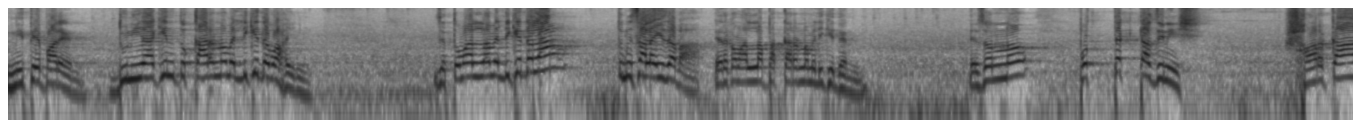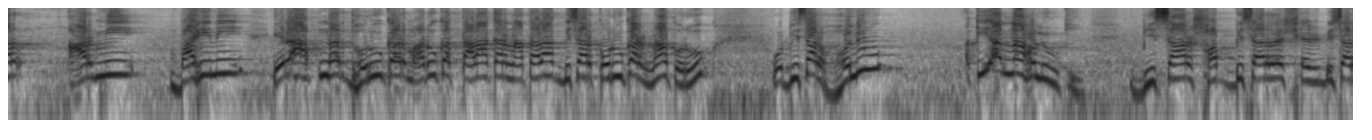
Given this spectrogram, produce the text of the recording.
নিতে পারেন। দুনিয়া কিন্তু কার নামে লিখে দেওয়া হয়নি। যে তোমার নামে লিখে দিলাম, তুমি চালাই যাবা। এরকম আল্লাহ পাক কারোর নামে লিখে দেন। এজন্য প্রত্যেকটা জিনিস, সরকার, আর্মি, বাহিনী, এরা আপনার ধরুক আর মারুক আর তাড়াক আর না তাড়াক, বিচার করুক আর না করুক, ও বিচার হলেও কি আর না হলেও কি? বিচার সব বিচারের শেষ বিচার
